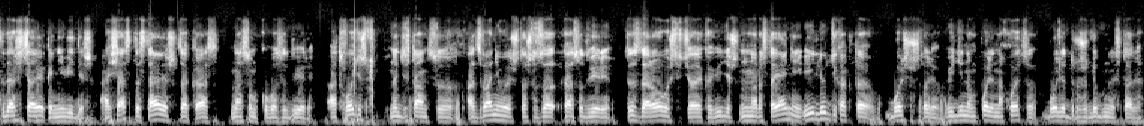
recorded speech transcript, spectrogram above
Ты даже человека не видишь. А сейчас ты ставишь заказ на сумку возле двери, отходишь на дистанцию, отзваниваешь, что что заказ у двери, ты здороваешься, человека видишь, ну, на расстоянии, и люди как-то больше, что ли, в едином поле находятся, более дружелюбные стали.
